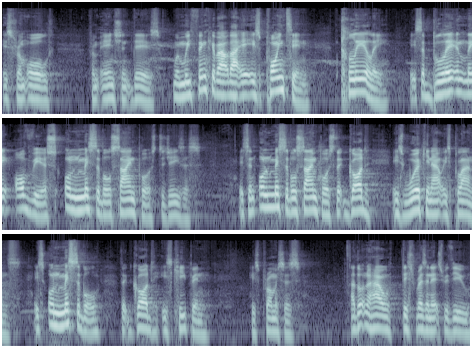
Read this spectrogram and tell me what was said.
is from old, from ancient days. When we think about that, it is pointing clearly, it's a blatantly obvious, unmissable signpost to Jesus. It's an unmissable signpost that God is working out his plans. It's unmissable that God is keeping his promises. I don't know how this resonates with you,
